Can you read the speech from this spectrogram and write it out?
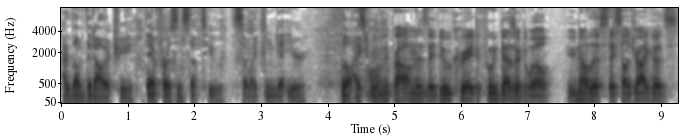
I love the Dollar Tree. They have frozen stuff too, so like you can get your little ice cream. The only problem is they do create a food desert. Will you know this? They sell dry goods,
